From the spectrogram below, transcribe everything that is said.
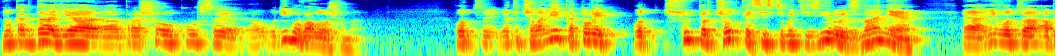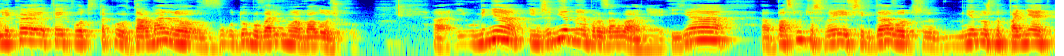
Но когда я прошел курсы у Димы Волошина, вот это человек, который вот супер четко систематизирует знания и вот облекает их вот в такую нормальную, в удобоваримую оболочку. А, и у меня инженерное образование, и я по сути своей всегда вот мне нужно понять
